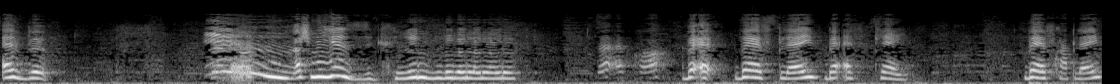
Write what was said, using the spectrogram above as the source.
FB, mm, aż mi język. BF, BF Play, BF Play, Play,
